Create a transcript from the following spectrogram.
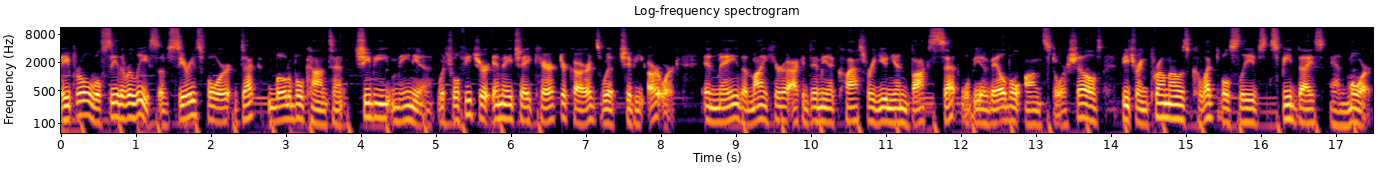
April will see the release of Series 4 deck loadable content Chibi Mania, which will feature MHA character cards with chibi artwork in May, the My Hero Academia Class Reunion box set will be available on store shelves, featuring promos, collectible sleeves, speed dice, and more.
